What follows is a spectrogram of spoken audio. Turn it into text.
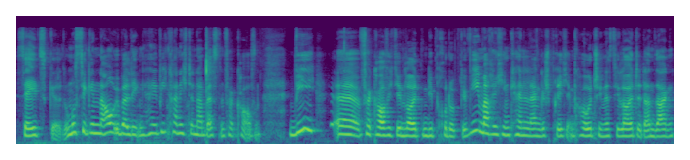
Sales Skill. Du musst dir genau überlegen, hey, wie kann ich denn am besten verkaufen? Wie äh, verkaufe ich den Leuten die Produkte? Wie mache ich ein Kennenlerngespräch im Coaching, dass die Leute dann sagen,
